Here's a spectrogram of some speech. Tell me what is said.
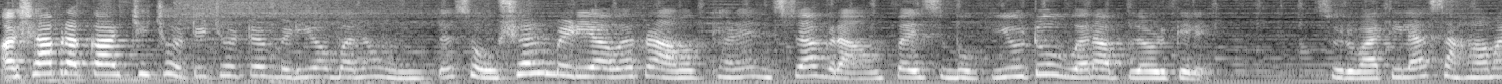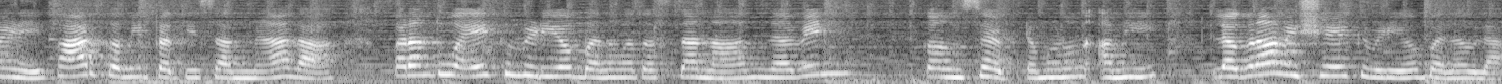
अशा प्रकारची छोटी छोटे व्हिडिओ बनवून ते सोशल मीडियावर प्रामुख्याने इंस्टाग्राम फेसबुक यूट्यूबवर अपलोड केले. सुरुवातीला सहा महिने फार कमी प्रतिसाद मिळाला परंतु एक व्हिडिओ बनवत असताना नवीन कन्सेप्ट म्हणून आम्ही लग्नाविषयक व्हिडिओ बनवला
